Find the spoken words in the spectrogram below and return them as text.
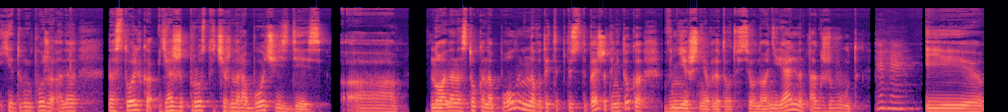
Я думаю, боже, она настолько... Я же просто чернорабочий здесь. А... Но она настолько наполнена вот этим... То есть, ты понимаешь, это не только внешнее вот это вот все, но они реально так живут. Угу. И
